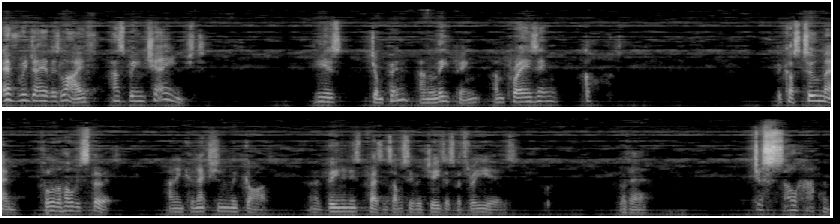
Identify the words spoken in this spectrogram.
every day of his life has been changed. He is jumping and leaping and praising God. Because two men, full of the Holy Spirit and in connection with God, and had been in his presence, obviously with Jesus for three years, were there. Just so happened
